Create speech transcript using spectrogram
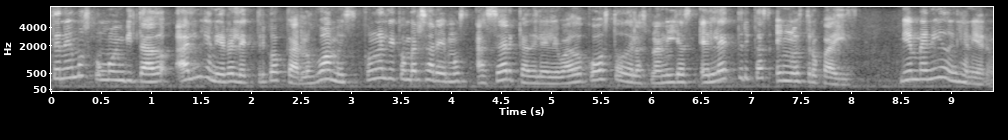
tenemos como invitado al ingeniero eléctrico Carlos Gómez, con el que conversaremos acerca del elevado costo de las planillas eléctricas en nuestro país. Bienvenido, ingeniero.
